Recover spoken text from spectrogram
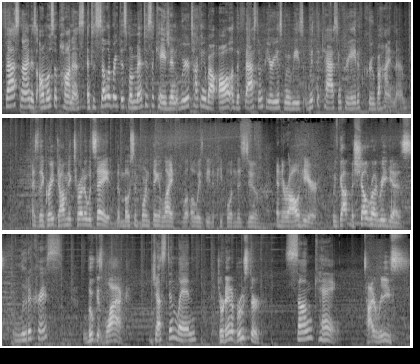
Fast 9 is almost upon us, and to celebrate this momentous occasion, we're talking about all of the Fast and Furious movies with the cast and creative crew behind them. As the great Dominic Toretto would say, the most important thing in life will always be the people in this Zoom. And they're all here. We've got Michelle Rodriguez, Ludacris, Lucas Black, Justin Lin, Jordana Brewster, Sung Kang, Tyrese,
